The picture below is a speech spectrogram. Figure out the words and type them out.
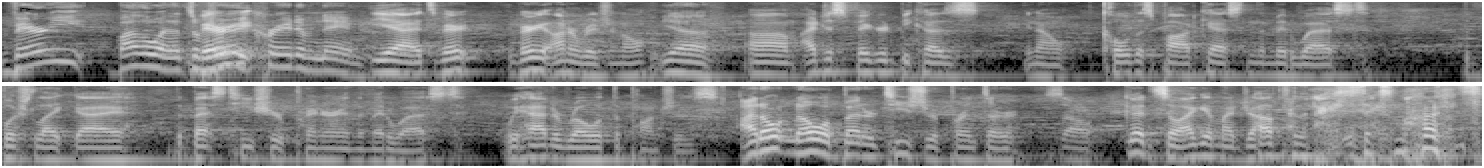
very. By the way, that's a very, Very- creative name. yeah, it's very very unoriginal. Yeah. Um, I just figured because you know coldest podcast in the Midwest, the Busch Light guy, the best T-shirt printer in the Midwest. We had to roll with the punches. I don't know a better T-shirt printer. So, Good, so I get my job for the next six months.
